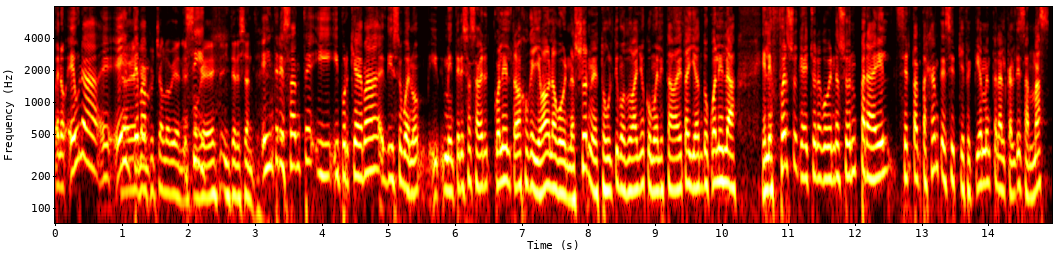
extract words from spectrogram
Bueno, es una eh, es que tema escucharlo bien, eh, Sí, porque es interesante. es interesante y, y porque además dice, bueno, y me interesa saber cuál es el trabajo que ha llevado la gobernación en estos últimos dos años, como él estaba detallando, cuál es la el esfuerzo que ha hecho la gobernación para él ser tan tajante, decir, que efectivamente la alcaldesa más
